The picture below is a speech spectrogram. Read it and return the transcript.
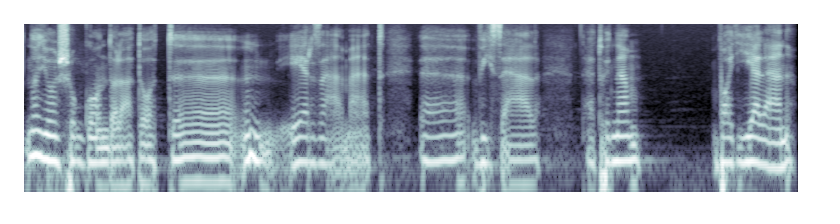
nagyon sok gondolatot, érzelmet viszel. Tehát, hogy nem vagy jelen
